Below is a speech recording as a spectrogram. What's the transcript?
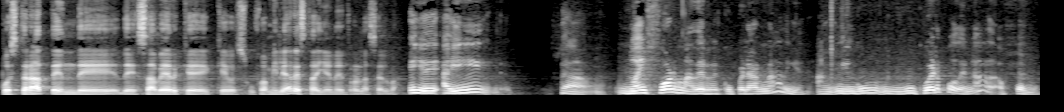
pues traten de, saber que, que, su familiar está allá dentro de la selva. Y ahí o sea, no hay forma de recuperar nadie, ningún, cuerpo de nada, ¿o cómo?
